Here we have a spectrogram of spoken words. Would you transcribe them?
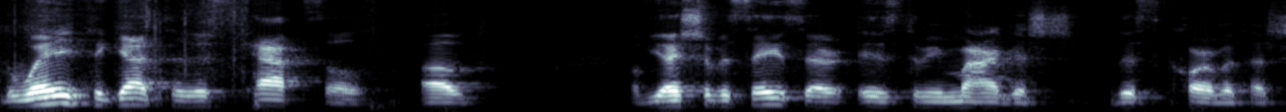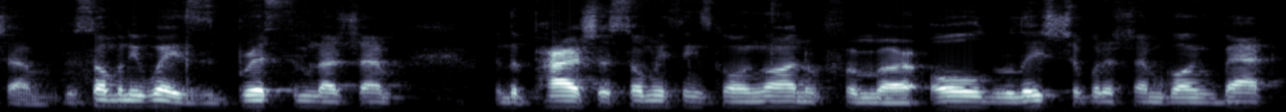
the way to get to this capsule of of Yeshiva Seiser is to be margish, this korvat Hashem. There's so many ways. There's bristim Hashem in the parish. There's so many things going on from our old relationship with Hashem going back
